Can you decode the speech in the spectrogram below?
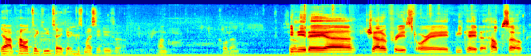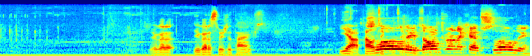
Yeah, Politic, you take it, because my CD's uh, on cooldown. You need a uh, Shadow Priest or a DK to help soak. You gotta you gotta switch the tanks. Yeah, Paladin will take Slowly, don't King. run ahead, slowly.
